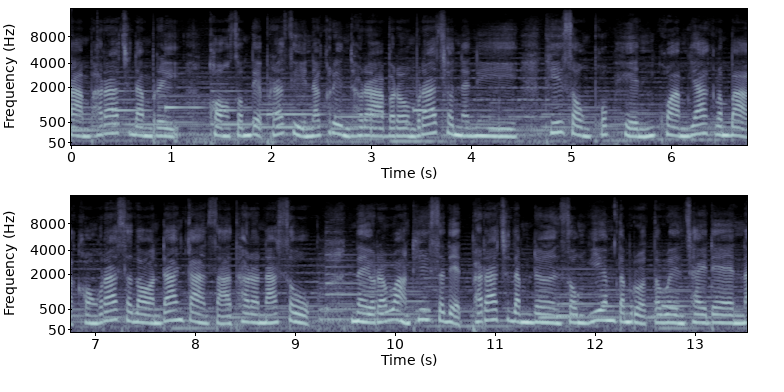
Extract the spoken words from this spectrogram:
ตามพระราชดำริของสมเด็จพระศรีนครินทราบรมราชชนนี ที่ทรงพบเห็นความยากลำบากของราษฎรด้านการสาธารณสุข ในระหว่างที่เสด็จพระราชดำเนินทรงเยี่ยมตำรวจตะเวนชายแดนณ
